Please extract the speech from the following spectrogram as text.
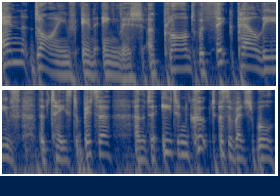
endive in English, a plant with thick pale leaves that taste bitter and that are eaten cooked as a vegetable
